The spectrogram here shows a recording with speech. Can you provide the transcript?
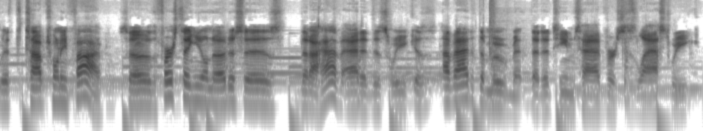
with the top 25. So the first thing you'll notice is that I have added this week is I've added the movement that the teams had versus last week.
